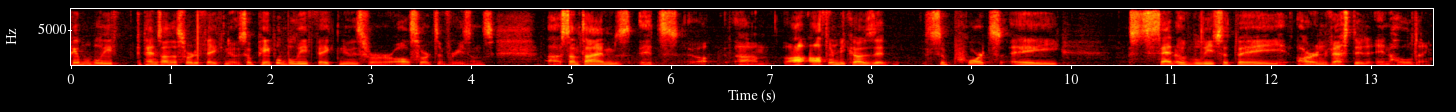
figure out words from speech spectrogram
People believe, depends on the sort of fake news. So people believe fake news for all sorts of reasons. Uh, sometimes it's uh, um, often because it supports a set of beliefs that they are invested in holding.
